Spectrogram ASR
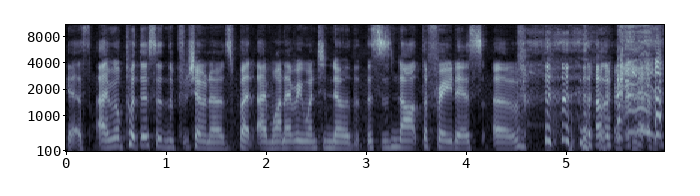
Yes, I will put this in the show notes, but I want everyone to know that this is not the Freydis of. Daughter of Heaven.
